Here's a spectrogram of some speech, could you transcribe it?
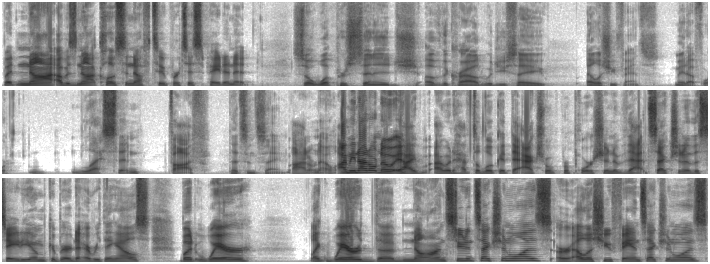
but not. I was not close enough to participate in it. so, what percentage of the crowd would you say LSU fans made up for? Less than five. That's insane. I don't know. I mean, I don't know. I, I would have to look at the actual proportion of that section of the stadium compared to everything else. But where, like, where the non student section was or LSU fan section was,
